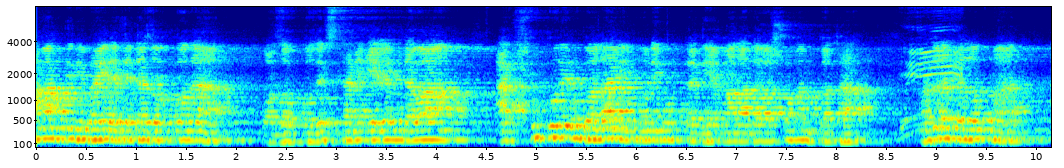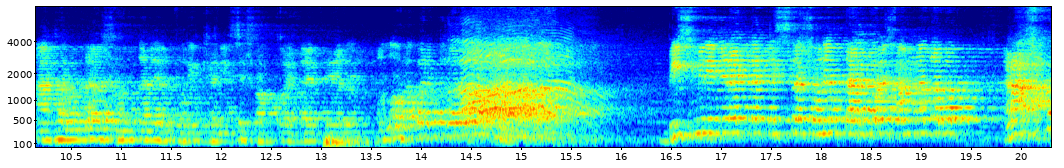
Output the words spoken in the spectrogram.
আমার যেটা যোগ্য স্থানে দেওয়া, আর শুকুরের গলায় মণিমুক্তা দিয়ে মালা দেওয়া সমান কথা। হযরত সন্তানের পরীক্ষা নিচ্ছে, সব কয়টায় ফেল বিশ মিনিটের একটা কিসসা শোনেন, তারপরে সামনে যাব। রাষ্ট্র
